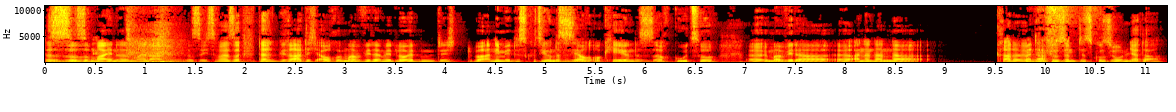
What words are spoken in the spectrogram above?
Das ist so, so meine, meine Ansichtsweise. Da gerate ich auch immer wieder mit Leuten, die über Anime diskutieren. Und das ist ja auch okay und das ist auch gut so. Äh, immer wieder äh, aneinander. Gerade dafür sind Diskussionen ja da.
